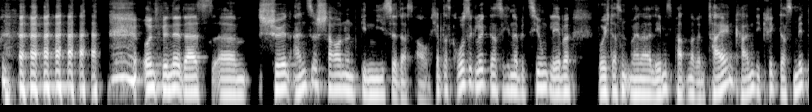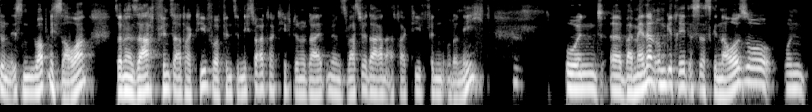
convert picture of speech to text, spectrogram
und finde das ähm, schön anzuschauen und genieße das auch. Ich habe das große Glück, dass ich in einer Beziehung lebe, wo ich das mit meiner Lebenspartnerin teilen kann. Die kriegt das mit und ist überhaupt nicht sauer, sondern sagt, findest du attraktiv oder findest du nicht so attraktiv, dann unterhalten wir uns, was wir daran attraktiv finden oder nicht. Und äh, bei Männern umgedreht ist das genauso. Und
